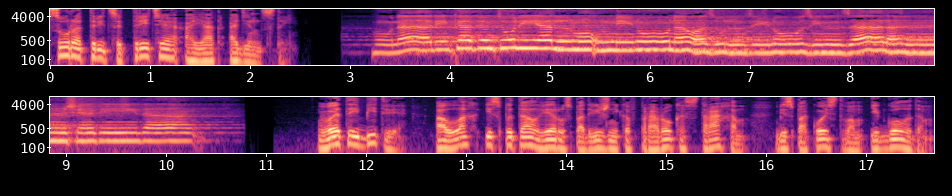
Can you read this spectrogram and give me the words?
Сура 33, аят 11. В этой битве Аллах испытал веру сподвижников пророка страхом, беспокойством и голодом,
